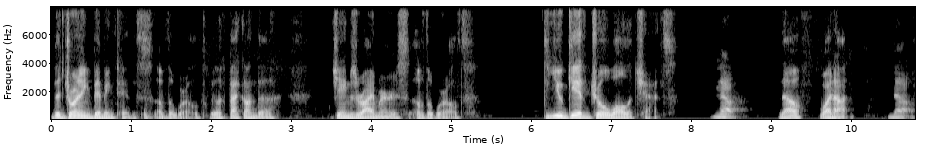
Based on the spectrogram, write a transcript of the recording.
the Jordan Binningtons of the world. We look back on the James Reimers of the world. Do you give Joel Wall a chance? No, No? Why not? no,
